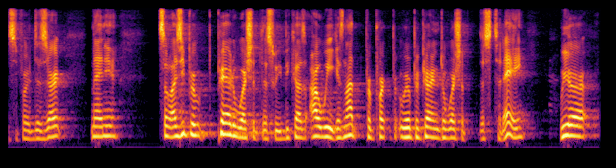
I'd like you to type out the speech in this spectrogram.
This is for dessert menu. So as you prepare to worship this week, because our week is not we're preparing to worship this today, we are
